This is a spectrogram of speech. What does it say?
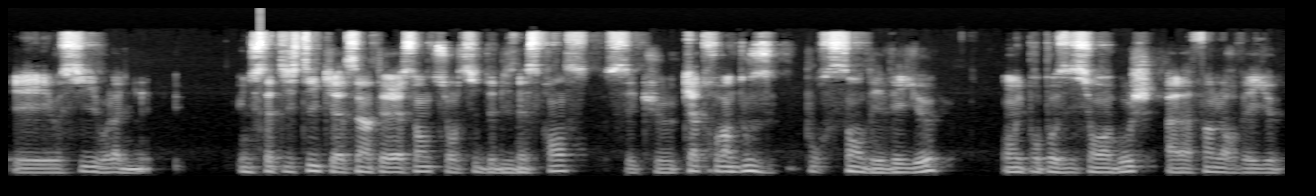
et aussi voilà une, une statistique qui est assez intéressante sur le site de Business France, c'est que 92% des VIE ont une proposition d'embauche à la fin de leur VIE.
